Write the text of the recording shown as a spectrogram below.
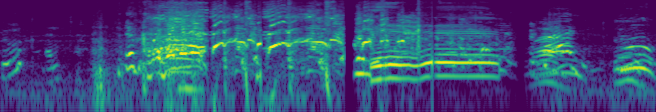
two, and... One, two,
